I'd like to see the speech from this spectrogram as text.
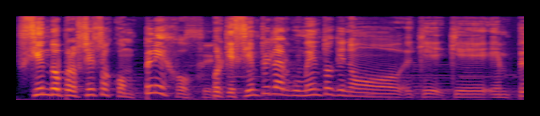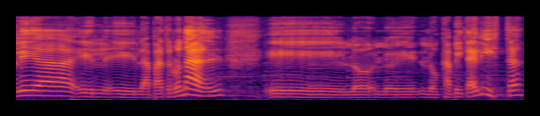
siendo procesos complejos, porque siempre el argumento que, no, que, emplea eh, la patronal, eh, eh, los capitalistas,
